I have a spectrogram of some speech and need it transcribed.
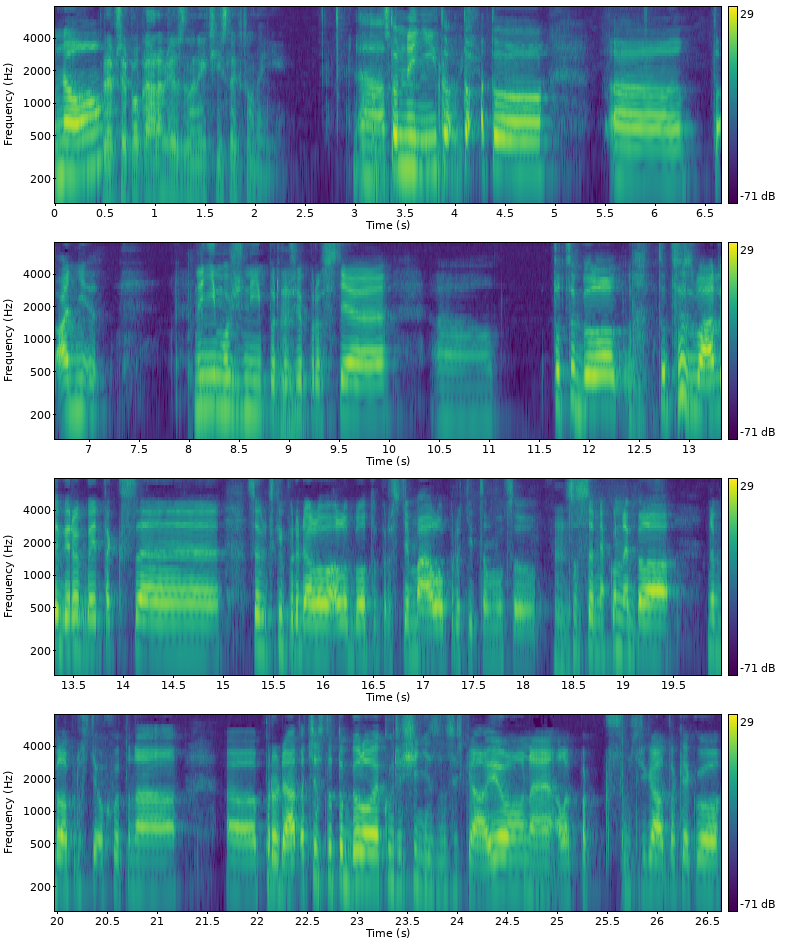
no. Protože předpokládám, že v zelených číslech to není. uh, to není, to, to, to, uh, to ani není možný, protože hmm. prostě uh, to, co bylo, to, co zvládli vyrobit, tak se, se vždycky prodalo, ale bylo to prostě málo proti tomu, co, hmm. co jsem jako nebyla, nebyla prostě ochotná uh, prodat. A často to bylo jako řešení, jsem si říkala, jo, ne, ale pak jsem si říkala tak jako,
